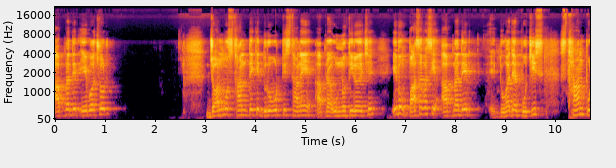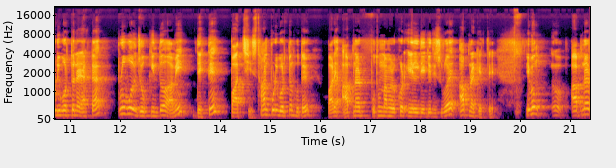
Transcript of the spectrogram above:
আপনাদের এবছর জন্মস্থান থেকে দূরবর্তী স্থানে আপনার উন্নতি রয়েছে এবং পাশাপাশি আপনাদের দু হাজার পঁচিশ স্থান পরিবর্তনের একটা প্রবল যোগ কিন্তু আমি দেখতে পাচ্ছি। স্থান পরিবর্তন হতে পারে আপনার প্রথম নামের অক্ষর এল দিয়ে যদি শুরু হয় আপনার ক্ষেত্রে। এবং আপনার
